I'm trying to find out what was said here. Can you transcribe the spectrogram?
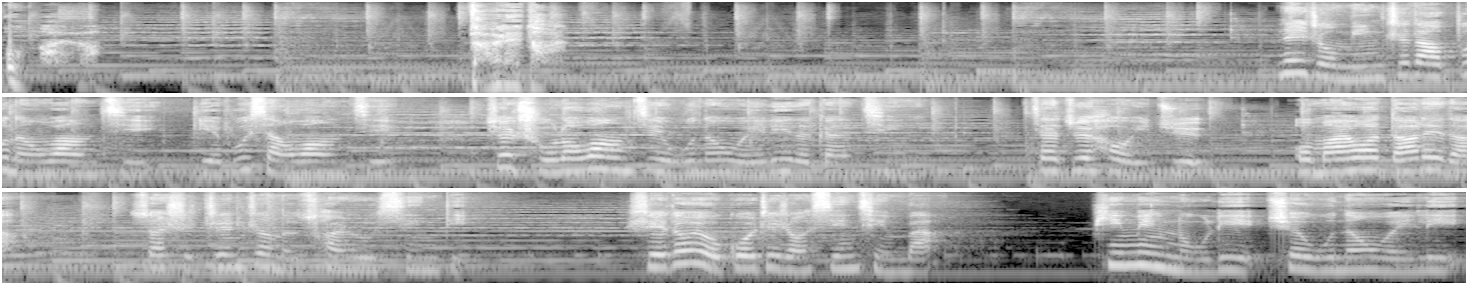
お前は、誰だ那种明知道不能忘记，也不想忘记。却除了忘记无能为力的感情，在最后一句“お前は誰だ”，算是真正的窜入心底。谁都有过这种心情吧？拼命努力却无能为力，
